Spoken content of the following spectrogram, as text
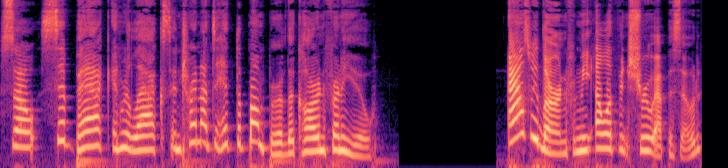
So sit back and relax and try not to hit the bumper of the car in front of you. As we learned from the elephant shrew episode,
